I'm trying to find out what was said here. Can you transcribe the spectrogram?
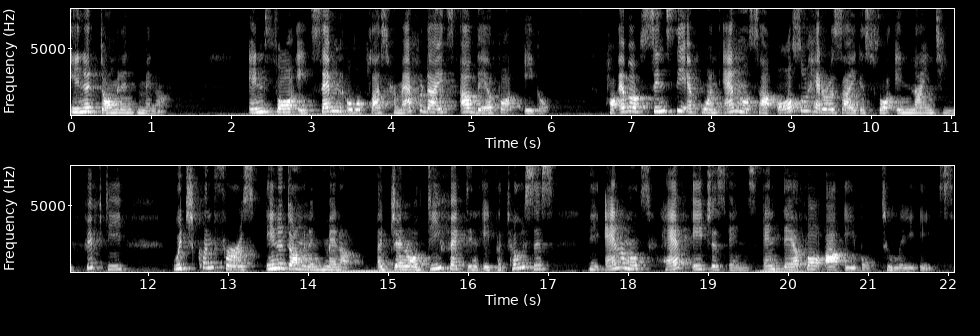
in a dominant manner. N487 over plus hermaphrodites are therefore Egl. However, since the F1 animals are also heterozygous for N1950, which confers in a dominant manner a general defect in apoptosis, the animals have HSNs and therefore are able to lay eggs.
